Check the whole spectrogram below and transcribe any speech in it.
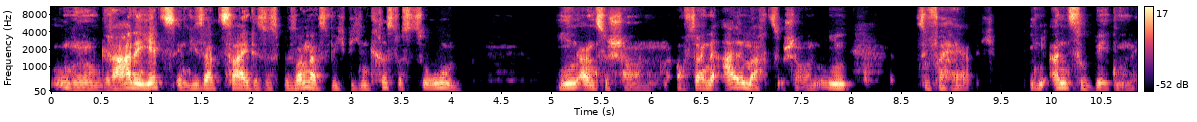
hm, gerade jetzt in dieser Zeit ist es besonders wichtig, in Christus zu ruhen, ihn anzuschauen, auf seine Allmacht zu schauen, ihn zu verherrlichen, ihn anzubeten,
